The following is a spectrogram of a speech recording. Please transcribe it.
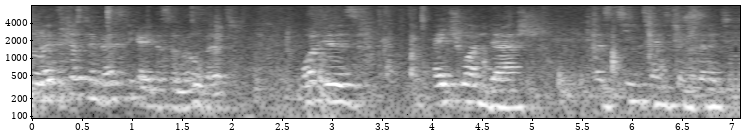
So let's just investigate this a little bit. What is h1 dash as t tends to infinity?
